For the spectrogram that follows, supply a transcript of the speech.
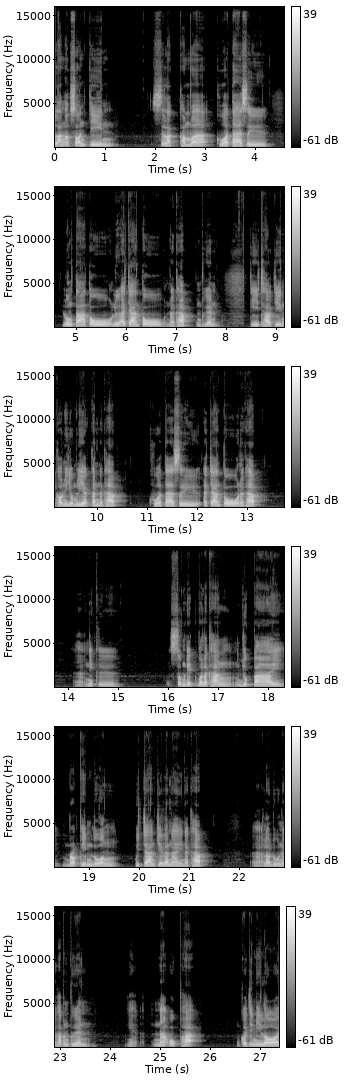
หลังอักษรจีน สลักคำว่าขัวต้าซือ หลวงตาโต หรืออาจารย์โตนะครับเพื่อนๆที่ชาวจีนเขานิยมเรียกกันนะครับขัวต้าซืออาจารย์โตนะครับนี่คือสมเด็จวัลคัง ยุคปลาย บล็อกพิมพ์หลวงวิจารณ์เจรไนนะครับ เราดูนะครับเพื่อนๆ เนี่ยหน้าอกพระก็จะมีรอย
